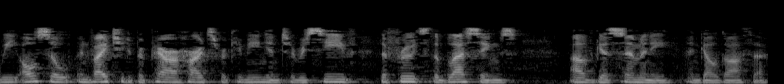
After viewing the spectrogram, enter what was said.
we also invite you to prepare our hearts for communion, to receive the fruits, the blessings of Gethsemane and Golgotha.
